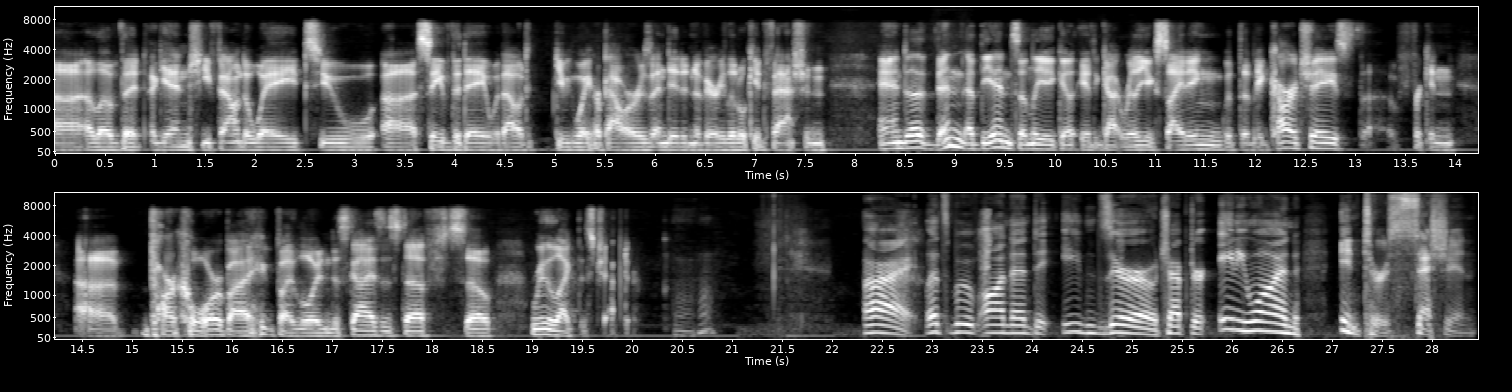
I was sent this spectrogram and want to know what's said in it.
Uh, I love that again. She found a way to uh, save the day without giving away her powers, and did it in a very little kid fashion. And uh, then at the end, suddenly it got, it got really exciting with the big car chase, the freaking uh, parkour by by Loid in disguise and stuff. So really like this chapter. All right, let's move on then to Eden Zero, chapter 81 Intercession.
